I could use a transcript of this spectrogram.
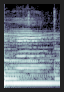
love.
